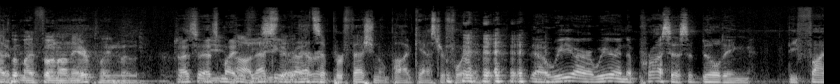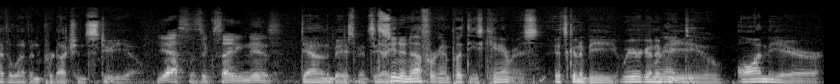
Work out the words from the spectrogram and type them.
I put my phone on airplane mode. That's, that's my. Oh, that's the, right that's a professional podcaster for you. No, we are we are in the process of building the 511 production studio Yes, it's exciting news. down in the basement. See, I- Soon enough, we're going to put these cameras it's going to be we are going to be do- on the air.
